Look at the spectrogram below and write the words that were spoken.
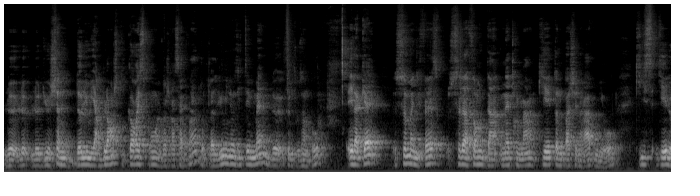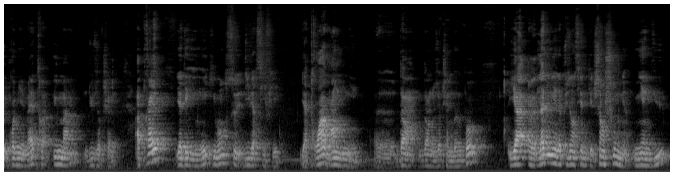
le, le, le, dieu Shen de lumière blanche qui correspond à Vajrasattva, donc la luminosité même de Kuntuzampo, et laquelle se manifeste sous la forme d'un être humain qui est Tonpa Shenrab Niro, qui, qui est le premier maître humain du Dzogchen. Après, il y a des lignées qui vont se diversifier il y a trois grandes lignées euh, dans, dans le Dzogchen Bonpo. Il y a euh, la lignée la plus ancienne qui est le Shanshung Nyingyu,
